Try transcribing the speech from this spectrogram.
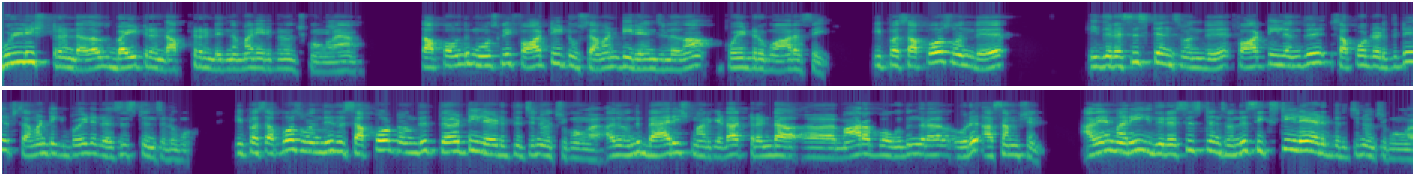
புல்லிஷ் ட்ரெண்ட் அதாவது பை ட்ரெண்ட் அப் ட்ரெண்ட் இந்த மாதிரி இருக்குன்னு வச்சுக்கோங்களேன். அப்போ வந்து மோஸ்ட்லி ஃபார்ட்டி டு செவன்ட்டி ரேஞ்சில் தான் போயிட்டு இருக்கும் ஆர்எஸ்ஐ இப்போ சப்போஸ் வந்து இது ரெசிஸ்டன்ஸ் வந்து ஃபார்ட்டிலேருந்து சப்போர்ட் எடுத்துட்டு செவன்ட்டிக்கு போயிட்டு ரெசிஸ்டன்ஸ் எடுக்கும். இப்போ சப்போஸ் வந்து இது சப்போர்ட் வந்து தேர்ட்டியில் எடுத்துச்சுன்னு வச்சுக்கோங்க. அது வந்து பேரிஷ் மார்க்கெட்டாக ட்ரெண்டாக மாறப்போகுதுங்கிற ஒரு அசம்ஷன் அதே மாதிரி இது ரெசிஸ்டன்ஸ் வந்து சிக்ஸ்டிலே எடுத்துருச்சுன்னு வச்சுக்கோங்க.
